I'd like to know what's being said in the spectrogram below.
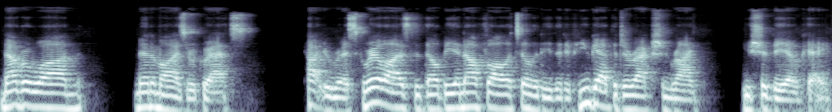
Number one, minimize regrets. Cut your risk. Realize that there'll be enough volatility that if you get the direction right, you should be okay.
